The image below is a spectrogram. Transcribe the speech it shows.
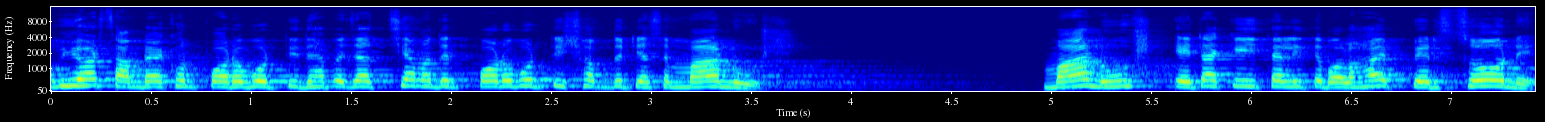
ভিউয়ার্স আমরা এখন পরবর্তী ধাপে যাচ্ছি। আমাদের পরবর্তী শব্দটি আছে মানুষ। মানুষ এটাকে ইতালিতে বলা হয় পেরসোনে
